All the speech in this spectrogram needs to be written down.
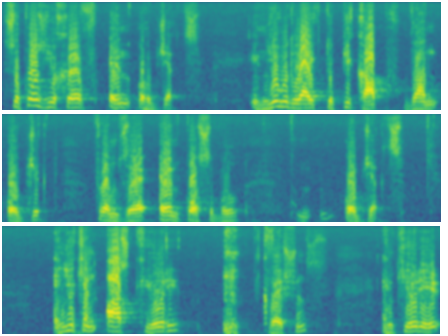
Suppose you have n objects, and you would like to pick up one object from the n possible mm, objects. And you can ask query questions, and query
